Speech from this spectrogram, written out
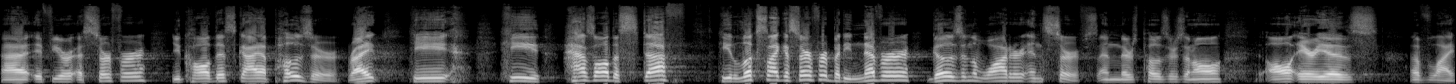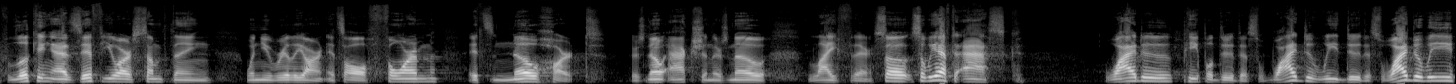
Uh, if you're a surfer, you call this guy a poser, right? He, he has all the stuff. He looks like a surfer, but he never goes in the water and surfs. And there's posers in all, all areas of life, looking as if you are something when you really aren't. It's all form, it's no heart. There's no action, there's no life there. So, so we have to ask why do people do this? Why do we do this? Why do we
